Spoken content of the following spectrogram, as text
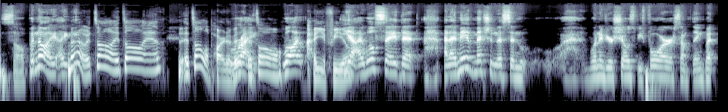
So, but no, I, I, no, it's all, it's all, it's all a part of it. Right. It's all well, I, how you feel. Yeah, I will say that, and I may have mentioned this in one of your shows before or something, but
